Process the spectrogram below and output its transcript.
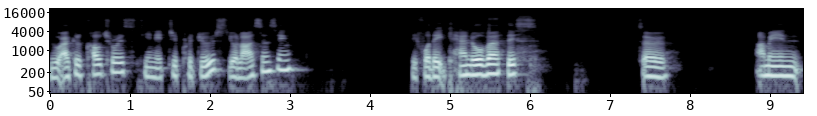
you agriculturist, you need to produce your licensing before they hand over this. So, I mean,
